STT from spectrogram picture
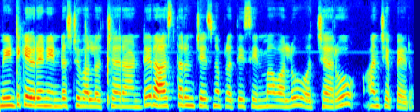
మీ ఇంటికి ఎవరైనా ఇండస్ట్రీ వాళ్ళు వచ్చారా? అంటే రాజ్ తరుణ్ చేసిన ప్రతి సినిమా వాళ్ళు వచ్చారు అని చెప్పారు.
